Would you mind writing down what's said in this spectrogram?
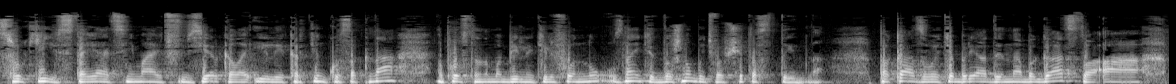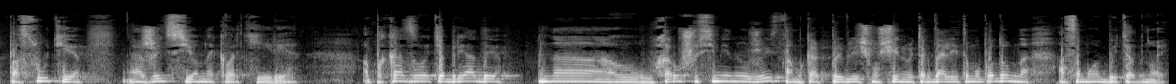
с руки стоять, снимать в зеркало или картинку с окна, ну просто на мобильный телефон, ну, знаете, должно быть вообще-то стыдно. Показывать обряды на богатство, а по сути жить в съемной квартире. А показывать обряды на хорошую семейную жизнь, там, как привлечь мужчину и так далее и тому подобное, а самой быть одной.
